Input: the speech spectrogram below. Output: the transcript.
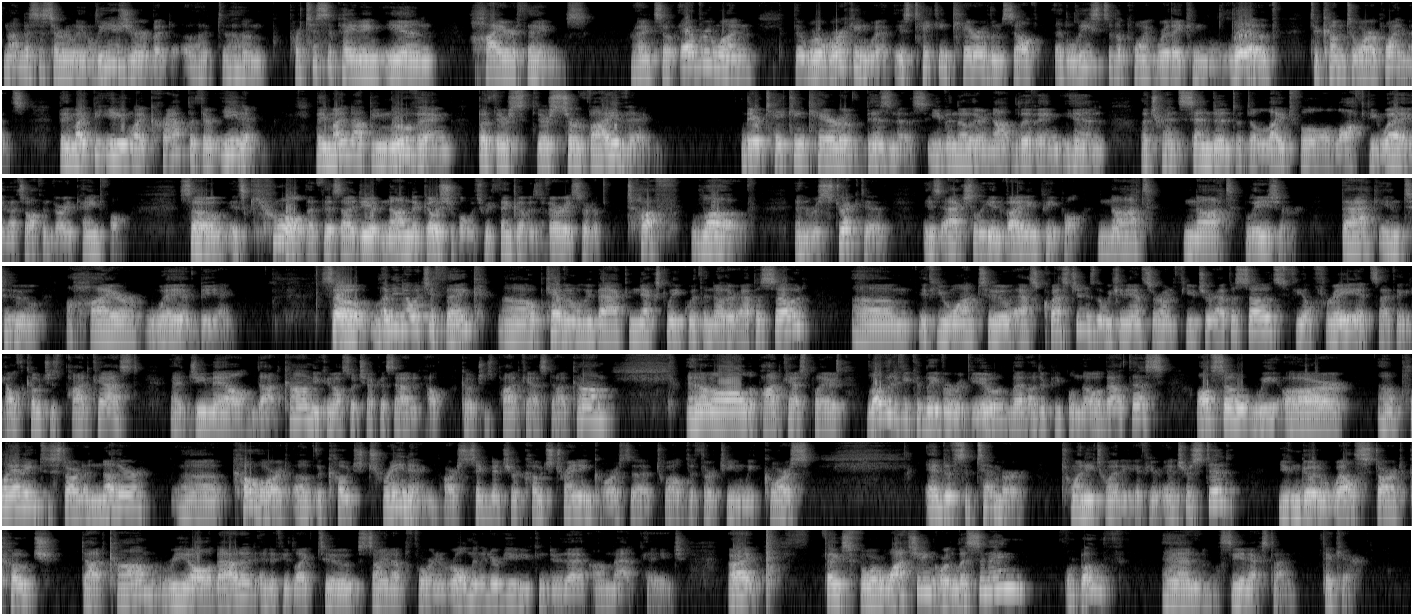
not necessarily leisure, but uh, um, participating in higher things right? So everyone that we're working with is taking care of themselves at least to the point where they can live to come to our appointments. They might be eating like crap, but they're eating. They might not be moving, but they're, they're surviving. They're taking care of business, even though they're not living in a transcendent, a delightful, a lofty way, and that's often very painful. So it's cool that this idea of non-negotiable, which we think of as very sort of tough love and restrictive, is actually inviting people not, not leisure, back into a higher way of being. So let me know what you think. I uh, hope Kevin will be back next week with another episode. Um, if you want to ask questions that we can answer on future episodes, feel free. It's, I think, Health Coaches Podcast at gmail.com. You can also check us out at healthcoachespodcast.com and on all the podcast players. Love it if you could leave a review, let other people know about this. Also, we are uh, planning to start another uh, cohort of the coach training, our signature coach training course, a 12 to 13 week course, end of September 2020. If you're interested, you can go to wellstartcoach.com, read all about it, and if you'd like to sign up for an enrollment interview, you can do that on that page. All right, thanks for watching or listening, or both, and we'll see you next time. Take care.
